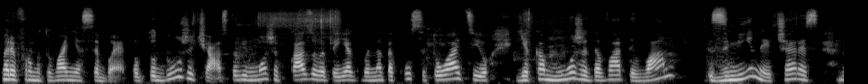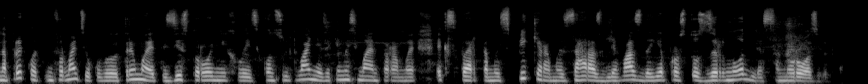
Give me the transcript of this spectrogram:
переформатування себе. Тобто, дуже часто він може вказувати якби на таку ситуацію, яка може давати вам. Зміни через, наприклад, інформацію, яку ви отримаєте зі сторонніх лиць, консультування з якимись менторами, експертами, спікерами зараз для вас дає просто зерно для саморозвитку.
